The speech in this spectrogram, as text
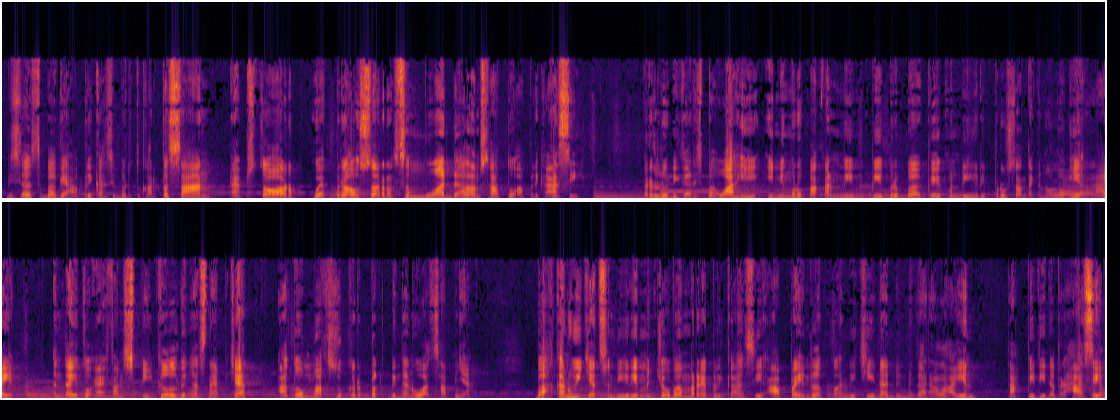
bisa sebagai aplikasi bertukar pesan, App Store, web browser, semua dalam satu aplikasi. Perlu digarisbawahi, ini merupakan mimpi berbagai pendiri perusahaan teknologi yang lain, entah itu Evan Spiegel dengan Snapchat atau Mark Zuckerberg dengan WhatsApp-nya. Bahkan WeChat sendiri mencoba mereplikasi apa yang dilakukan di Cina di negara lain, tapi tidak berhasil.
